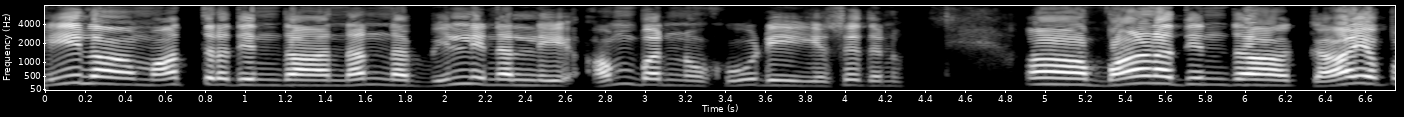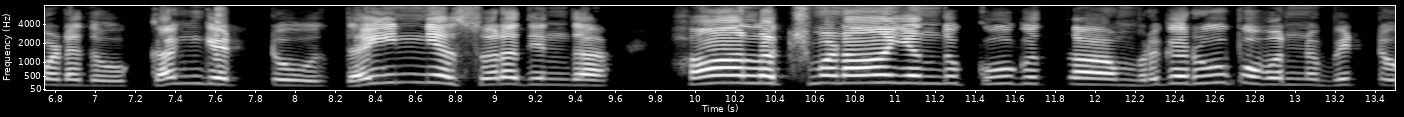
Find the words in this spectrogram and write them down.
ಲೀಲಾ ಮಾತ್ರದಿಂದ ನನ್ನ ಬಿಲ್ಲಿನಲ್ಲಿ ಅಂಬನ್ನು ಹೂಡಿ ಎಸೆದನು. ಆ ಬಾಣದಿಂದ ಗಾಯ ಪಡೆದು ಕಂಗೆಟ್ಟು ದೈನ್ಯ ಸ್ವರದಿಂದ, ಹಾ ಲಕ್ಷ್ಮಣ ಎಂದು ಕೂಗುತ್ತಾ ಮೃಗರೂಪವನ್ನು ಬಿಟ್ಟು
